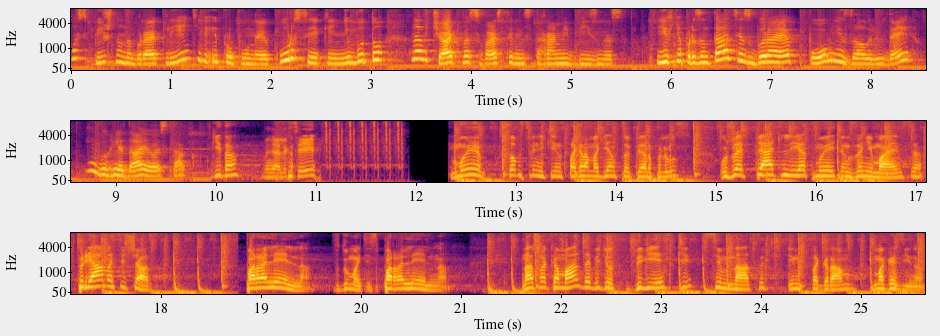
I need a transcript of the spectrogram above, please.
успішно набирає клієнтів і пропонує курси, які нібито навчать вас вести в інстаграмі бізнес. Їхня презентація збирає повні зали людей і виглядає ось так. Никита, Меня Алексей. мы собственники инстаграм-агентства PR+. Уже пять лет мы этим занимаемся. Прямо сейчас, параллельно, вдумайтесь, параллельно, наша команда ведет 217 инстаграм-магазинов.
